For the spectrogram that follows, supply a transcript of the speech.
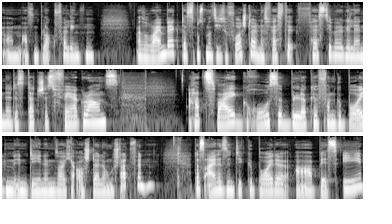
ähm, auf dem Blog verlinken. Also Rhinebeck, das muss man sich so vorstellen, das Festi Festivalgelände des Duchess Fairgrounds hat zwei große Blöcke von Gebäuden, in denen solche Ausstellungen stattfinden. Das eine sind die Gebäude A bis E,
